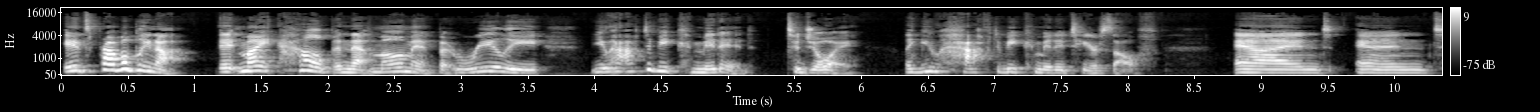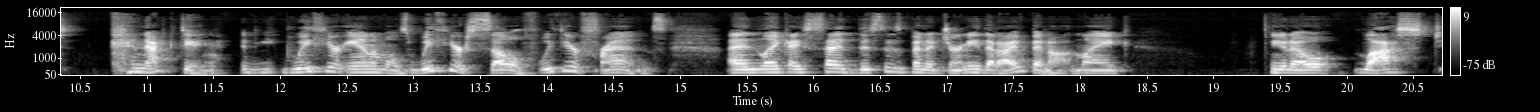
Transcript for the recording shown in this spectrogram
it's probably not. It might help in that moment, but really, you have to be committed to joy. Like, you have to be committed to yourself and and connecting with your animals with yourself with your friends and like i said this has been a journey that i've been on like you know last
